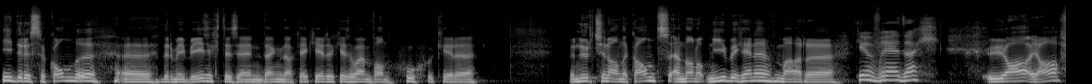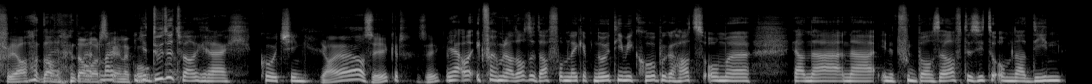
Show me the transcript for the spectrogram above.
iedere seconde eh, ermee bezig te zijn? Ik denk dat ik eerder keer zou hebben van hoe, een keer eh, een uurtje aan de kant en dan opnieuw beginnen. Maar eh, Een keer een vrije dag. ja, ja, ja dat, dat Maar- waarschijnlijk maar Je ook. doet het wel graag, coaching. Ja, ja, ja, zeker. zeker. Ja, ik vraag me dat altijd af, omdat ik heb nooit die microbe gehad om eh, ja, na, na in het voetbal zelf te zitten, om nadien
